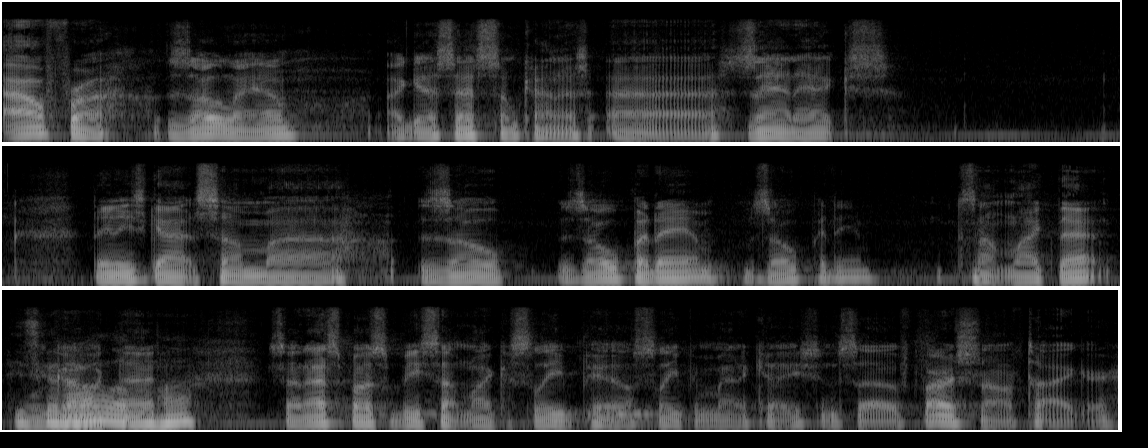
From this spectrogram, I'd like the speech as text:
Alpha Zolam, I guess that's some kind of uh, Xanax. Then he's got some uh, Zo Zopidem, Zopidem, something like that. He's We'll got go all of them, huh? So that's supposed to be something like a sleep pill, sleeping medication. So first off, Tiger,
